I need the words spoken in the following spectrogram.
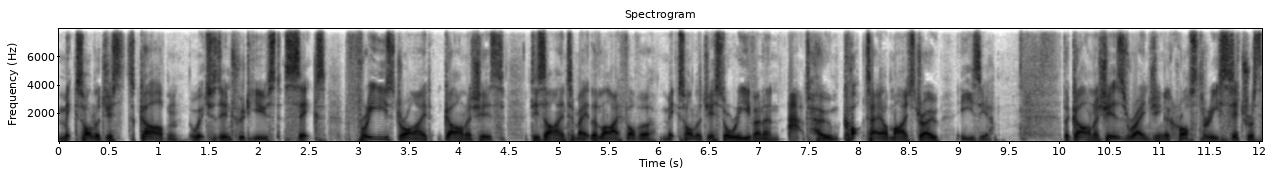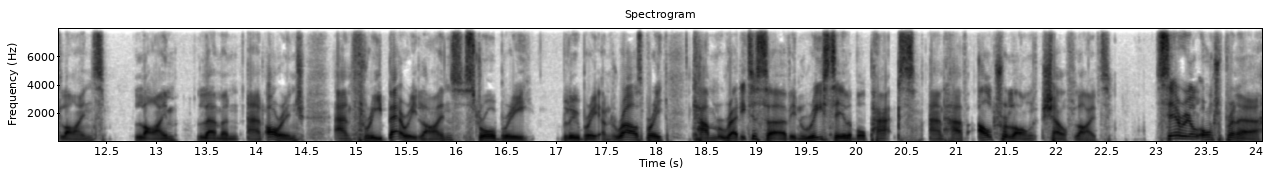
Mixologist's Garden, which has introduced six freeze dried garnishes designed to make the life of a mixologist or even an at home cocktail maestro easier. The garnishes, ranging across three citrus lines lime, lemon, and orange, and three berry lines strawberry, blueberry, and raspberry come ready to serve in resealable packs and have ultra long shelf lives. Serial entrepreneur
